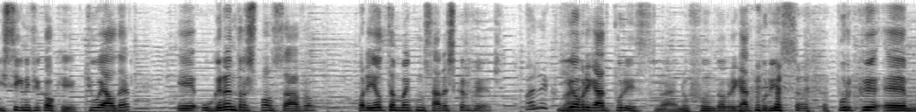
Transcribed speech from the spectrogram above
isto significa o quê? Que o Helder é o grande responsável para ele também começar a escrever. Olha que E bem. obrigado por isso, não é? No fundo, obrigado por isso, porque hum,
